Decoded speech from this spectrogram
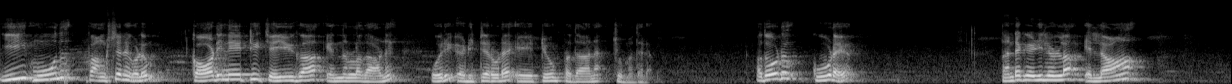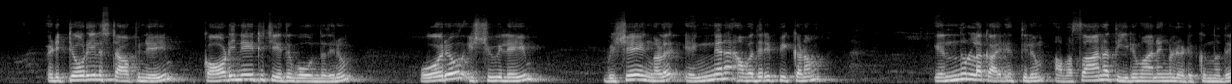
ഈ മൂന്ന് ഫങ്ഷനുകളും കോർഡിനേറ്റ് ചെയ്യുക എന്നുള്ളതാണ് ഒരു എഡിറ്ററുടെ ഏറ്റവും പ്രധാന ചുമതല. അതോട് കൂടെ തന്റെ കീഴിലുള്ള എല്ലാ എഡിറ്റോറിയൽ സ്റ്റാഫിനെയും കോർഡിനേറ്റ് ചെയ്തു പോകുന്നതിനും ഓരോ ഇഷ്യൂവിലെയും വിഷയങ്ങൾ എങ്ങനെ അവതരിപ്പിക്കണം എന്നുള്ള കാര്യത്തിലും അവസാന തീരുമാനങ്ങൾ എടുക്കുന്നത്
